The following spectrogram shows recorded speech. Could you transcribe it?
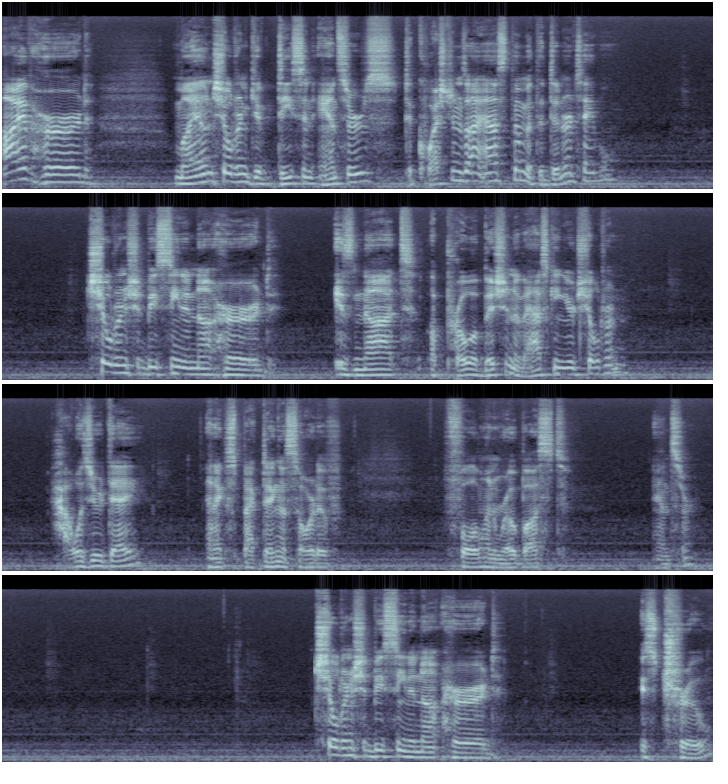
I've heard my own children give decent answers to questions I ask them at the dinner table. Children should be seen and not heard is not a prohibition of asking your children, How was your day? and expecting a sort of full and robust answer. children should be seen and not heard is true,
